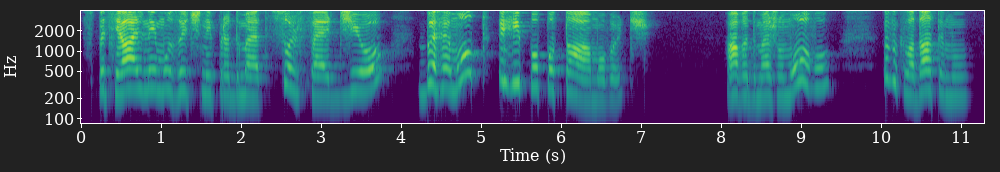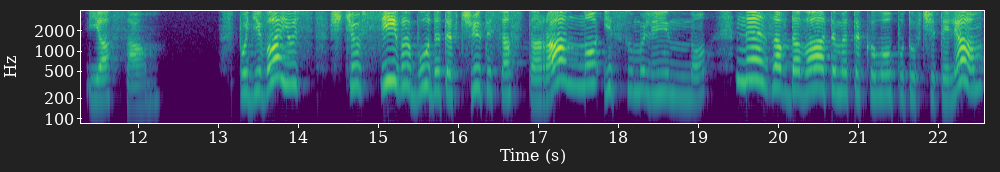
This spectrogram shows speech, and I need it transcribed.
Спеціальний музичний предмет сольфеджіо Бегемот Гіпопотамович. А ведмежу мову викладатиму я сам. Сподіваюсь, що всі ви будете вчитися старанно і сумлінно, не завдаватимете клопоту вчителям,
